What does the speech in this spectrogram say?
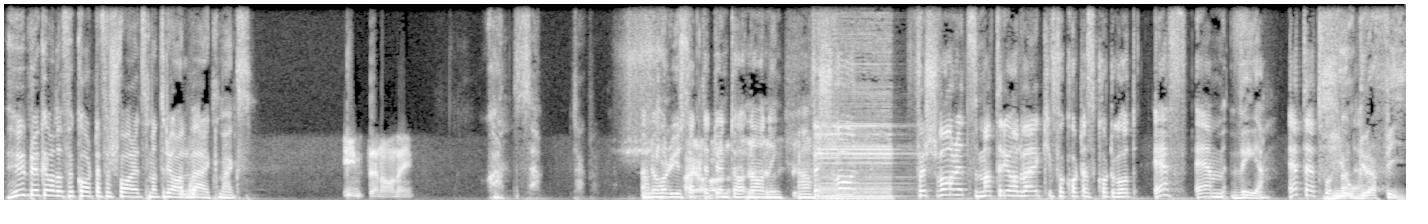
Hur brukar man då förkorta försvarets materialverk, Max? Inte en aning. Ja, nu har du ju Ja, sagt jag att du inte har en aning. Ja. Försvar, försvarets materialverk förkortas kort och gott FMV. 1-1 fortfarande. Geografi.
